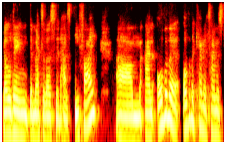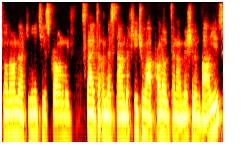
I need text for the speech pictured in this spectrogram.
building the metaverse that has DeFi. Um, and over the over the kind of time that's gone on, our community has grown. We've started to understand the future of our product and our mission and values.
